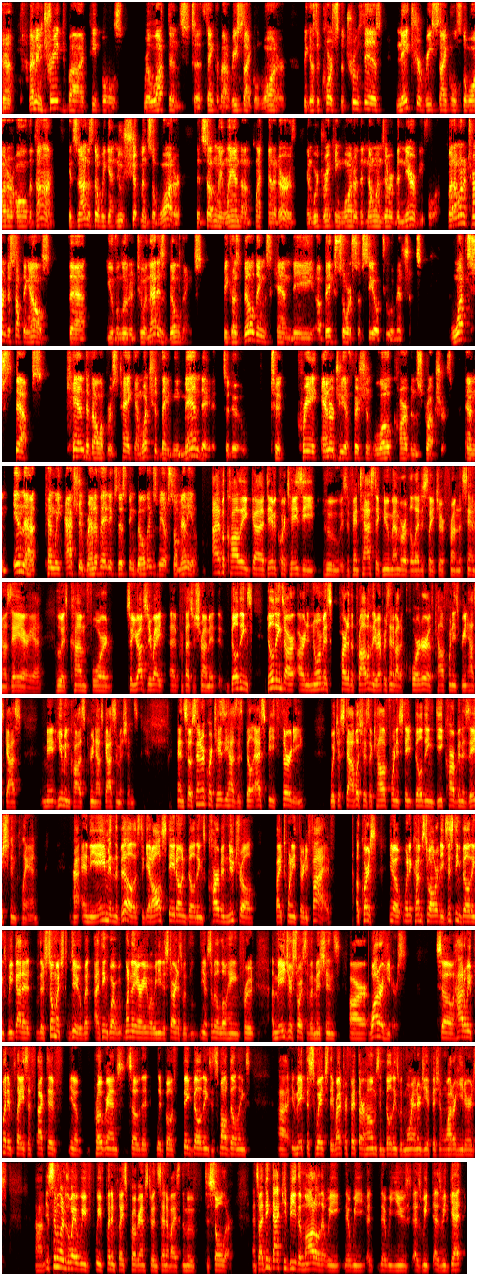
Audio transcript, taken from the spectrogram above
Yeah. I'm intrigued by people's reluctance to think about recycled water because, of course, the truth is nature recycles the water all the time. It's not as though we get new shipments of water that suddenly land on planet Earth and we're drinking water that no one's ever been near before. But I want to turn to something else that you've alluded to, and that is buildings, because buildings can be a big source of CO2 emissions. What steps can developers take and what should they be mandated to do to create energy efficient, low carbon structures? And in that, can we actually renovate existing buildings? We have so many of them. I have a colleague, uh, David Cortese, who is a fantastic new member of the legislature from the San Jose area, who has come forward. So you're absolutely right, uh, Professor Shrum. It, buildings buildings are, are an enormous part of the problem. They represent about a quarter of California's greenhouse gas, human caused greenhouse gas emissions. And so Senator Cortese has this bill, SB 30, which establishes a California state building decarbonization plan uh, and the aim in the bill is to get all state owned buildings carbon neutral by 2035. Of course, you know, when it comes to already existing buildings, we got to, there's so much to do, but I think where one of the areas where we need to start is with, you know, some of the low hanging fruit. A major source of emissions are water heaters. So how do we put in place effective, you know, programs so that, that both big buildings and small buildings uh, make the switch, they retrofit their homes and buildings with more energy efficient water heaters um, it's similar to the way we've we've put in place programs to incentivize the move to solar. And so I think that could be the model that we that we uh, that we use as we as we get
